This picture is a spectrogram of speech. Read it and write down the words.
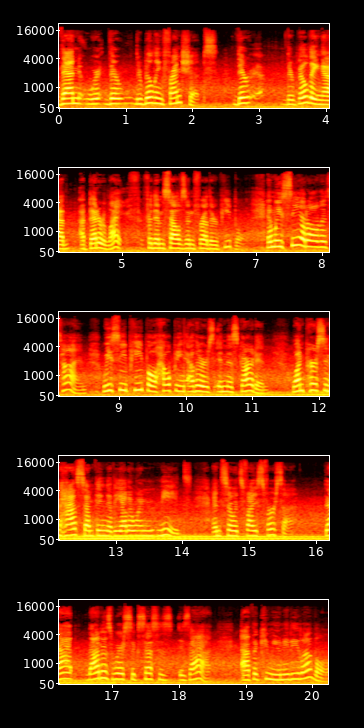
then they're, they're building friendships. They're, they're building a, a better life for themselves and for other people. And we see it all the time. We see people helping others in this garden. One person has something that the other one needs, and so it's vice versa. That, that is where success is, is at at the community level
